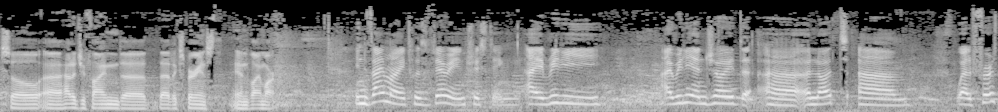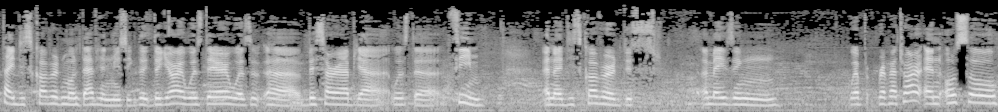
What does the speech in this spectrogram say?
So, uh, how did you find uh, that experience in Weimar? In Weimar it was very interesting. I really, I really enjoyed uh, a lot. Um, well, first I discovered Moldavian music. The, the year I was there was uh, Bessarabia was the theme, and I discovered this amazing rep- repertoire and also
